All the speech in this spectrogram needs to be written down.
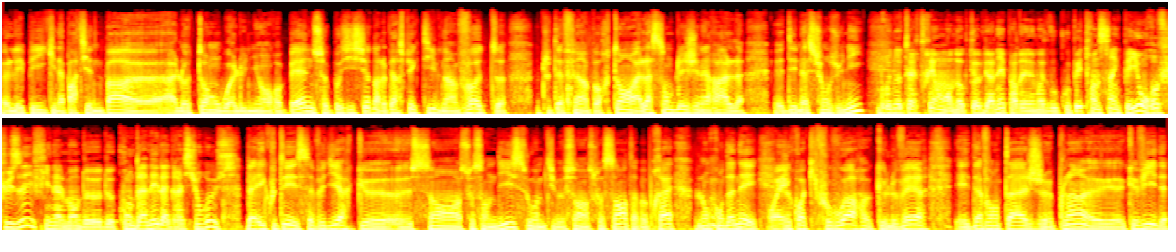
les pays qui n'appartiennent pas euh, à l'OTAN ou à l'Union européenne se positionnent dans la perspective d'un vote tout à fait important à l'Assemblée générale des Nations unies. Bruno Tertrais, en octobre dernier, pardonnez-moi de vous couper, 35 pays ont refusé finalement de, de condamner l'agression russe. Bah, écoutez, ça veut dire que 170 ou un petit peu 160 à peu près l'ont condamné. Ouais. Je crois qu'il faut voir que le verre est davantage plein euh, vide.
